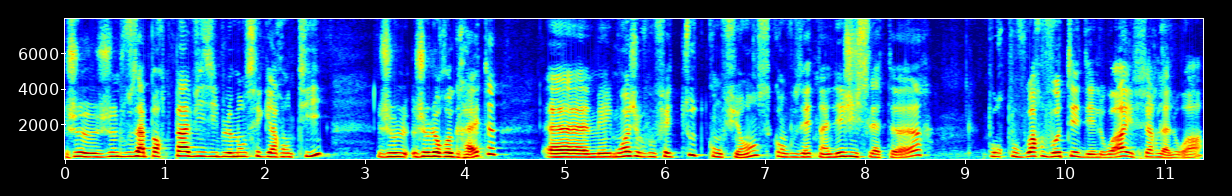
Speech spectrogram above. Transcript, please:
je, ne vous apporte pas visiblement ces garanties. Je, le regrette. mais moi, je vous fais toute confiance quand vous êtes un législateur pour pouvoir voter des lois et faire la loi.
